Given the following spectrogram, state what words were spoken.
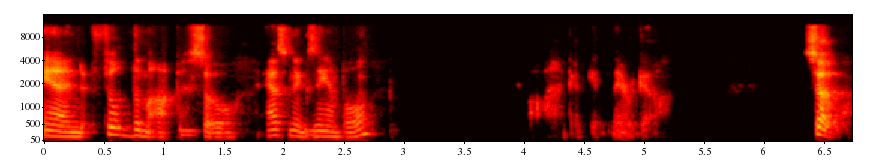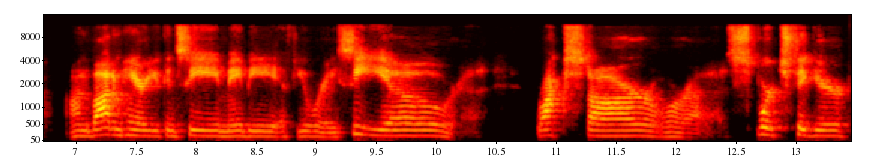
and filled them up. Mm. So as an mm. example, oh, I gotta get, there we go. So on the bottom here, you can see maybe if you were a CEO or rock star or a sports figure,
